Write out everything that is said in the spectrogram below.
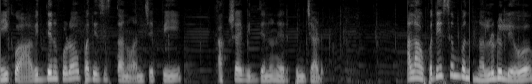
నీకు ఆ విద్యను కూడా ఉపదేశిస్తాను అని చెప్పి అక్షయ విద్యను నేర్పించాడు. అలా ఉపదేశం పొందిన నలుడులో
